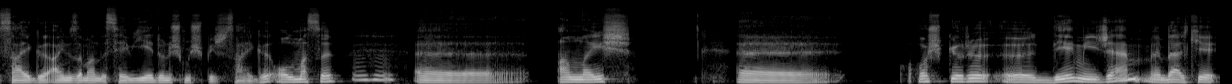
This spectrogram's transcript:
saygı aynı zamanda sevgiye dönüşmüş bir saygı olması. Ee, anlayış, e, hoşgörü e, diyemeyeceğim. Belki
